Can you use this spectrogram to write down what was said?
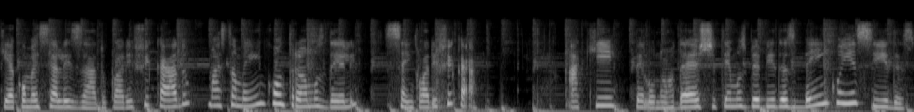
que é comercializado clarificado, mas também encontramos dele sem clarificar. Aqui, pelo Nordeste, temos bebidas bem conhecidas,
